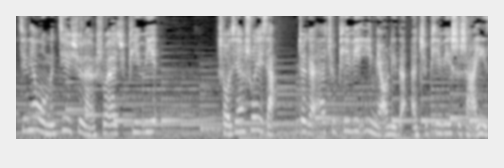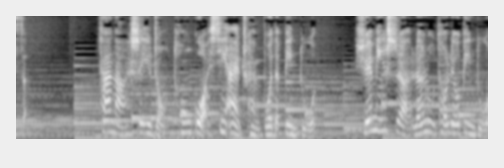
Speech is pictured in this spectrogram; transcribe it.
今天我们继续来说 HPV。首先说一下这个 HPV 疫苗里的 HPV 是啥意思？它呢是一种通过性爱传播的病毒，学名是人乳头瘤病毒，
